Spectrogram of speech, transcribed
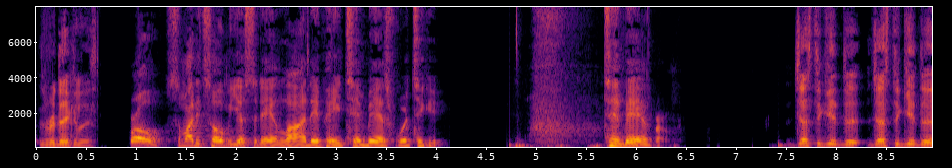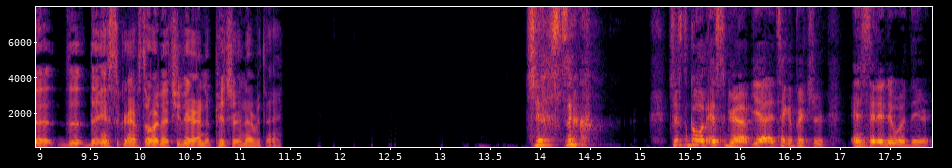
it's ridiculous. Bro, somebody told me yesterday in line they paid 10 bands for a ticket. 10 bands, bro. Just to get the just to get the, the the Instagram story that you're there in the picture and everything. Just to just to go on Instagram, yeah, take a picture and say that they were there.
